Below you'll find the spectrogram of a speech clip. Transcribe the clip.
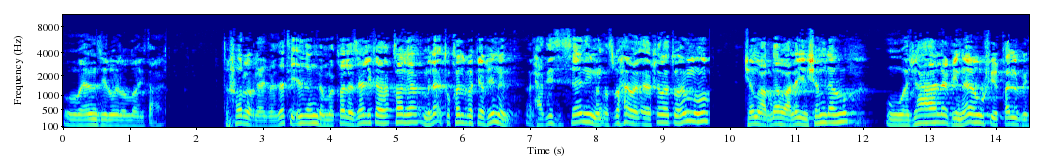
وينزل إلى الله تعالى. تفرغ لعبادته. إذن لما قال ذلك قال ملأت قلبك غنى الحديث الثاني من أصبح والآخرة همه. جمع الله عليه شمله وجعل غناه في قلبه.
